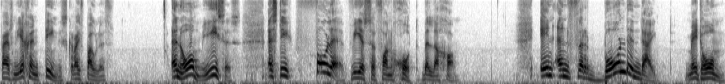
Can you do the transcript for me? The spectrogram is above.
vers 9 en 10 skryf Paulus In hom, Jesus, is die volle wese van God beliggaam. En in verbondenheid met hom,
